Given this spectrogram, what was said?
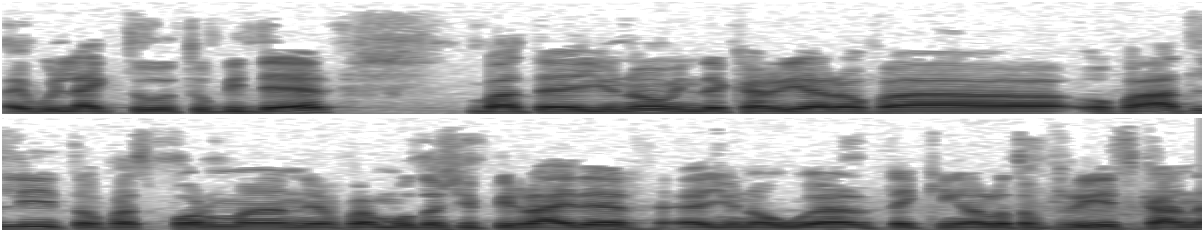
I would like to, to be there. But uh, you know, in the career of a of an athlete, of a sportsman, of a MotoGP rider, uh, you know, we are taking a lot of risk, and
